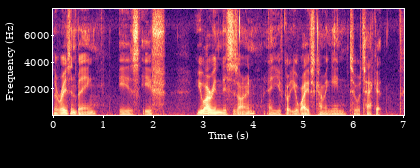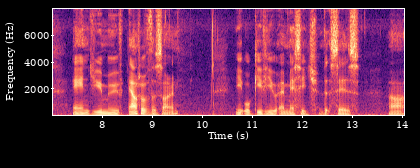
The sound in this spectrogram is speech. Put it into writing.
The reason being is if you are in this zone and you've got your waves coming in to attack it and you move out of the zone it will give you a message that says uh,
